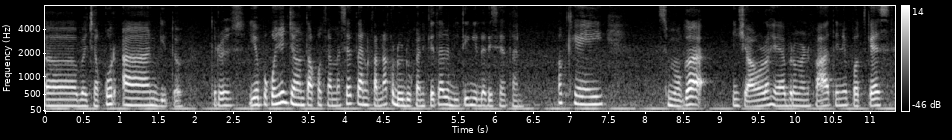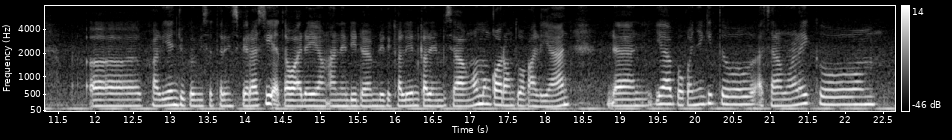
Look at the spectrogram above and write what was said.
uh, baca Quran gitu Terus ya pokoknya jangan takut sama setan karena kedudukan kita lebih tinggi dari setan. Oke, okay. semoga insya Allah ya bermanfaat ini podcast. Uh, kalian juga bisa terinspirasi atau ada yang aneh di dalam diri kalian, kalian bisa ngomong ke orang tua kalian. Dan ya pokoknya gitu. Assalamualaikum.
